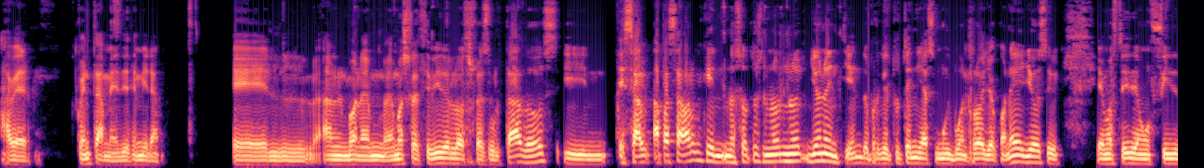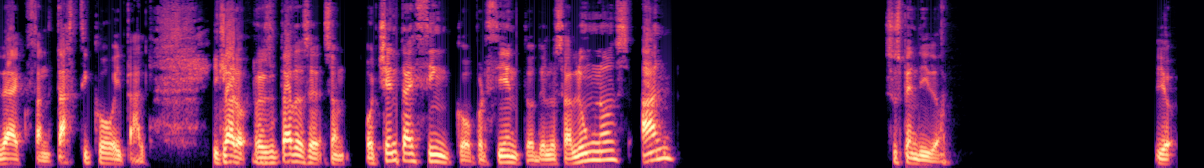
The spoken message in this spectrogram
a ver, cuéntame, dice, mira, el, bueno, hemos recibido los resultados y es, ha pasado algo que nosotros no, yo no entiendo porque tú tenías muy buen rollo con ellos y hemos tenido un feedback fantástico y tal. Y claro, resultados son 85% de los alumnos han suspendido. Yo,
